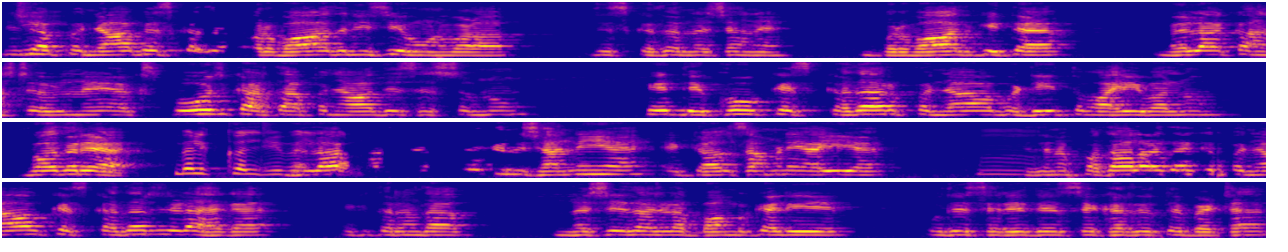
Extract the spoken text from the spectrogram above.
ਤਾਂ ਪੰਜਾਬ ਇਸ ਕਦਰ ਬਰਬਾਦ ਨਹੀਂ ਸੀ ਹੋਣ ਵਾਲਾ ਜਿਸ ਕਦਰ ਨਸ਼ਾ ਨੇ ਬਰਬਾਦ ਕੀਤਾ। ਮਹਿਲਾ ਕਾਂਸਟੇਬਲ ਨੇ ਐਕਸਪੋਜ਼ ਕਰਤਾ ਪੰਜਾਬ ਦੇ ਸਿਸਟਮ ਨੂੰ ਕਿ ਦੇਖੋ ਕਿਸ ਕਦਰ ਪੰਜਾਬ ਵੱਡੀ ਤਬਾਹੀ ਵੱਲ ਨੂੰ ਵਧ ਰਿਹਾ ਹੈ। ਬਿਲਕੁਲ ਜੀ ਮਹਿਲਾ ਬਿਲਕੁਲ। ਇੱਕ ਨਿਸ਼ਾਨੀ ਹੈ ਇੱਕ ਗੱਲ ਸਾਹਮਣੇ ਆਈ ਹੈ। ਇਹਦੇ ਨਾਲ ਪਤਾ ਲੱਗਦਾ ਹੈ ਕਿ ਪੰਜਾਬ ਕਿਸ ਕਦਰ ਜਿਹੜਾ ਹੈਗਾ ਇੱਕ ਤਰ੍ਹਾਂ ਦਾ ਨਸ਼ੇ ਦਾ ਜਿਹੜਾ ਬੰਬ ਕਹਿ ਲਈਏ ਉਹਦੇ ਸਿਰੇ ਦੇ ਸਿਖਰ ਦੇ ਉੱਤੇ ਬੈਠਾ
